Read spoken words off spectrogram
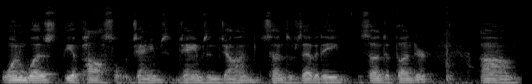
One was the apostle James, James and John, sons of Zebedee, sons of thunder. Um,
